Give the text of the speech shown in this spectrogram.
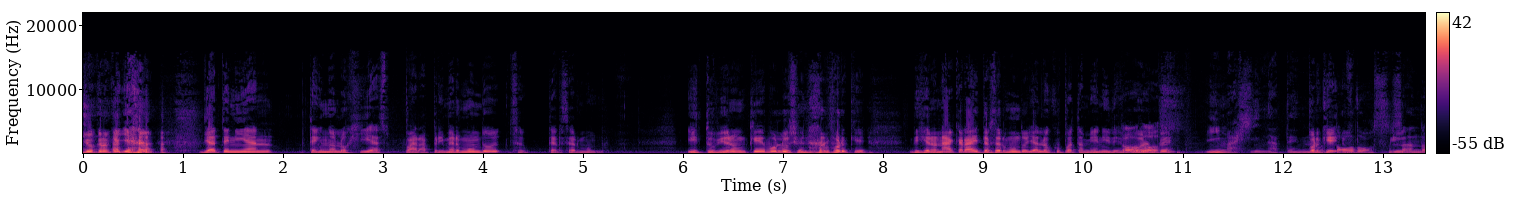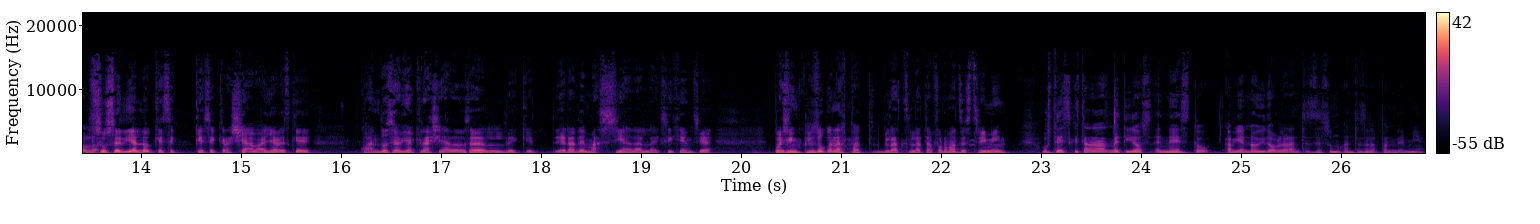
yo creo que ya, ya tenían tecnologías para primer mundo, tercer mundo. Y tuvieron que evolucionar porque dijeron, ah, caray, tercer mundo ya lo ocupa también y de Todos. golpe. Imagínate, ¿no? Porque Todos usándola. sucedía lo que se, que se crasheaba, ya ves que cuando se había crasheado, o sea, el de que era demasiada la exigencia, pues incluso con las, las plataformas de streaming. Ustedes que están más metidos en esto, ¿habían oído hablar antes de Zoom, antes de la pandemia?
